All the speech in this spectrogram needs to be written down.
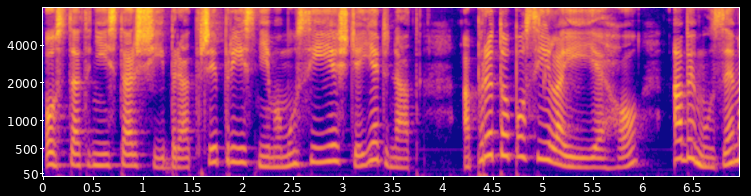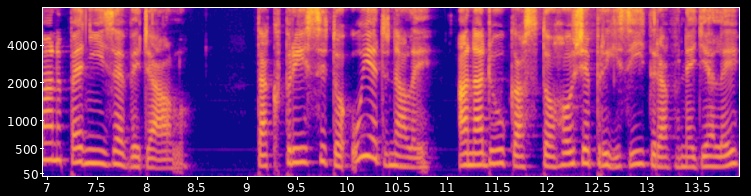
Ostatní starší bratři prý s ním musí ještě jednat a proto posílají jeho, aby mu Zeman peníze vydal. Tak prý si to ujednali a na důkaz toho, že prý zítra v neděli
